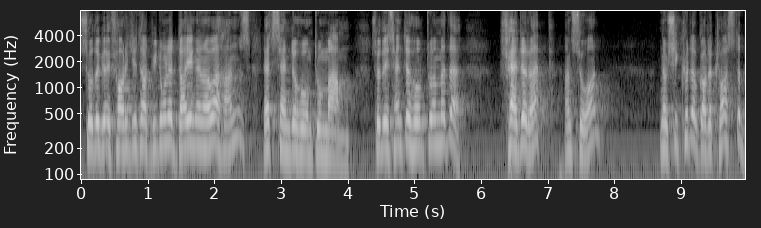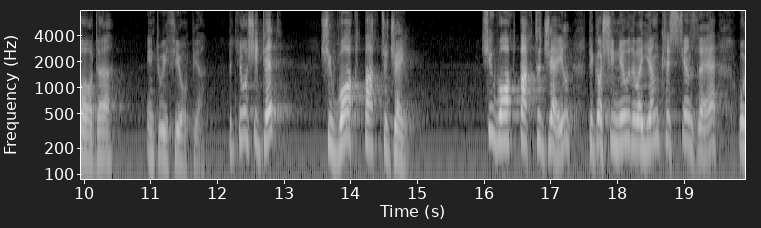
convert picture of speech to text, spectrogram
So the authority thought, we don't want her dying in our hands. Let's send her home to mum. So they sent her home to her mother, fed her up, and so on. Now, she could have got across the border into Ethiopia. But you know she did? She walked back to jail. She walked back to jail because she knew there were young Christians there who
